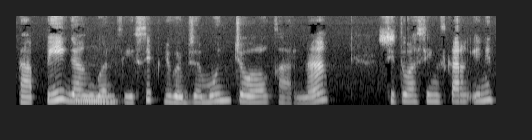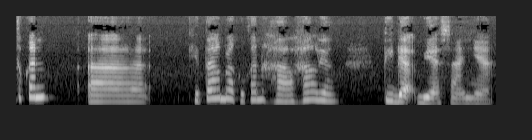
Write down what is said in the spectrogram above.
Tapi gangguan hmm. fisik juga bisa muncul karena situasi yang sekarang ini tuh kan uh, kita melakukan hal-hal yang tidak biasanya.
